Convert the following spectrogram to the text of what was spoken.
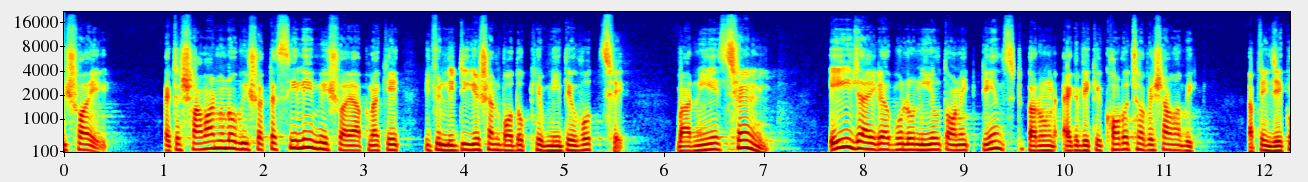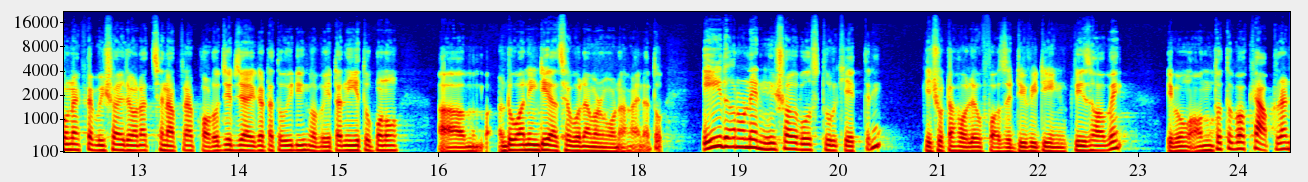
বিষয়ে, একটা সামান্য বিষয়, একটা সিলি বিষয়ে আপনাকে কিছু লিটিগেশন পদক্ষেপ নিতে হচ্ছে বা নিয়েছেন, এই জায়গাগুলো নিয়েও তো অনেক টেন্সড কারণ একদিকে খরচ হবে স্বাভাবিক। আপনি যে কোনো একটা বিষয়ে জড়াচ্ছেন, আপনার খরচের জায়গাটা তৈরি হবে। এটা নিয়ে তো কোনো ডোয়ালিটি আছে বলে আমার মনে হয় না। তো এই ধরনের বিষয়বস্তুর ক্ষেত্রে কিছুটা হলেও পজিটিভিটি ইনক্রিজ হবে এবং অন্ততপক্ষে আপনার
